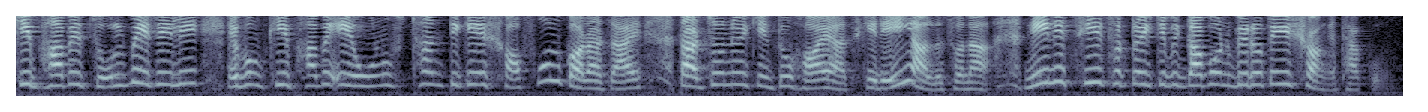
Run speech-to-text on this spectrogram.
কীভাবে চলবে রেলি এবং কীভাবে এই অনুষ্ঠানটিকে সফল করা যায়, তার জন্যই কিন্তু হয় আজকের এই আলোচনা। নিয়ে নিচ্ছি ছোট্ট একটি বিজ্ঞাপন বিরতির সঙ্গে থাকুন।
